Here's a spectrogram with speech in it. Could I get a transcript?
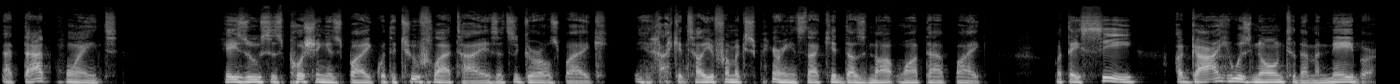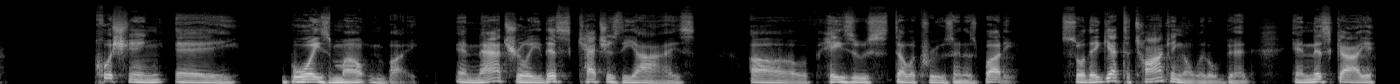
at that point, Jesus is pushing his bike with the two flat tires. It's a girl's bike. I can tell you from experience that kid does not want that bike. But they see a guy who is known to them, a neighbor, pushing a boy's mountain bike. And naturally, this catches the eyes of Jesus de la Cruz and his buddy. So they get to talking a little bit. And this guy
